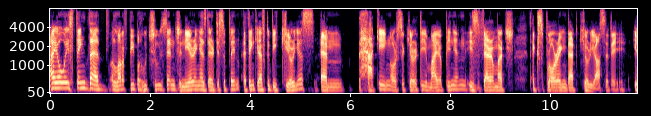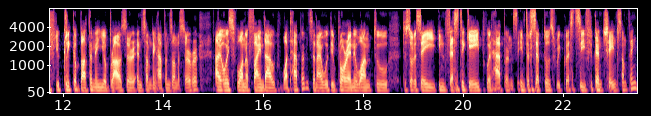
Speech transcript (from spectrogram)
I always think that a lot of people who choose engineering as their discipline, I think you have to be curious and hacking or security, in my opinion, is very much exploring that curiosity. If you click a button in your browser and something happens on a server, I always want to find out what happens. And I would implore anyone to, to sort of say, investigate what happens, intercept those requests, see if you can change something,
